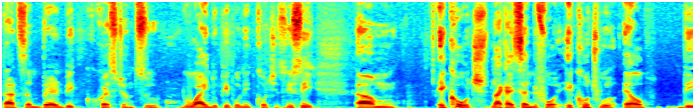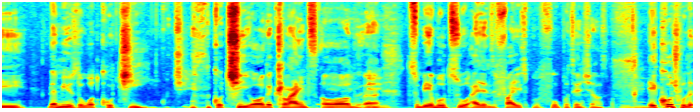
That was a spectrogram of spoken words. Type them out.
That's a very big question too. Why do people need coaches? You see, um, a coach, like I said before, a coach will help the. Let me use the word coachee, Coachee. coachee, or the clients, or uh, to be able to identify his full potentials. A coach will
